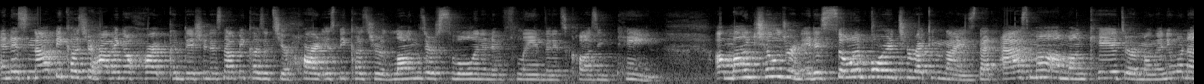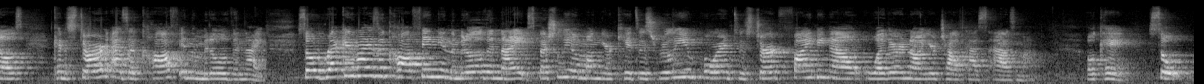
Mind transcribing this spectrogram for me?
And it's not because you're having a heart condition, it's not because it's your heart, it's because your lungs are swollen and inflamed that it's causing pain. Among children, it is so important to recognize that asthma among kids or among anyone else can start as a cough in the middle of the night. So recognize the coughing in the middle of the night, especially among your kids, is really important to start finding out whether or not your child has asthma. Okay, so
